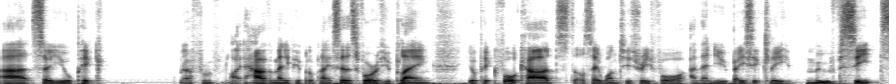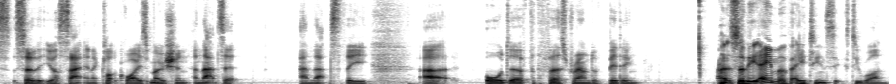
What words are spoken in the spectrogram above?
Uh, so you'll pick uh, from like however many people are playing. So there's four of you playing. You'll pick four cards that'll say one, two, three, four, and then you basically move seats so that you're sat in a clockwise motion, and that's it. And that's the uh, order for the first round of bidding. Uh, so the aim of 1861,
